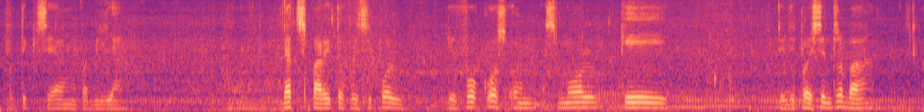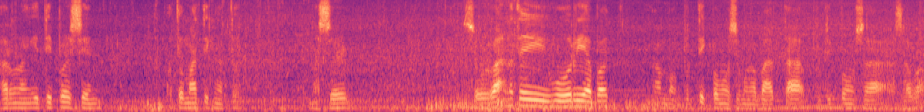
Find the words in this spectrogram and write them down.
protect sa iyang pamilya. That's Pareto principle. You focus on small key 20% ra ba? Aron ang 80% automatic na to na-serve so wala na worry about ah, mag-protect pa mo sa mga bata protect pa mo sa asawa.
